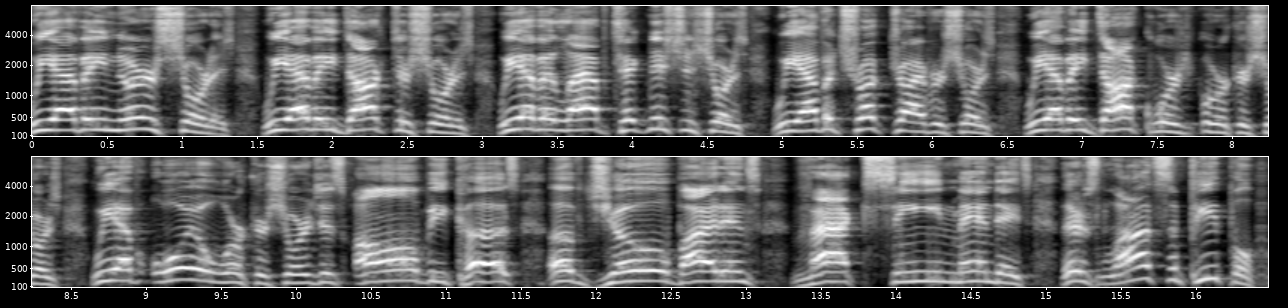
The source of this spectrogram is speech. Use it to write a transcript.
We have a nurse shortage. We have a doctor shortage. We have a lab technician shortage. We have a truck driver shortage. We have a dock work- worker shortage. We have oil worker shortages, all because of Joe Biden's vaccine mandates. There's lots of people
